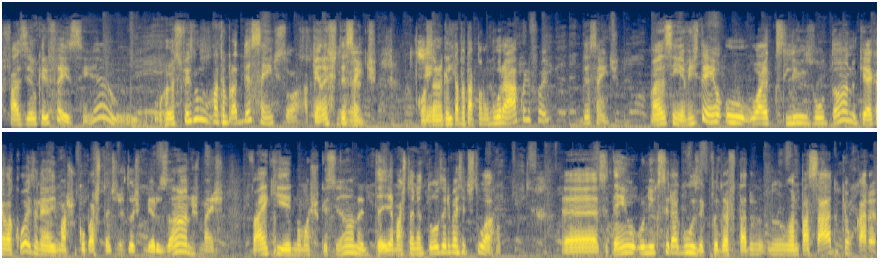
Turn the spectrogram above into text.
fazer o que ele fez. Assim, é, o, o Hurst fez uma temporada decente só, apenas decente. Considerando que ele tava tapando um buraco, ele foi decente. Mas assim, a gente tem o, o Alex Lewis voltando, que é aquela coisa, né? Ele machucou bastante nos dois primeiros anos, mas vai que ele não machuca esse ano, ele, é mais talentoso, ele vai ser titular. É, você tem o, o Nico Siragusa, que foi draftado no, no ano passado, que é um cara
